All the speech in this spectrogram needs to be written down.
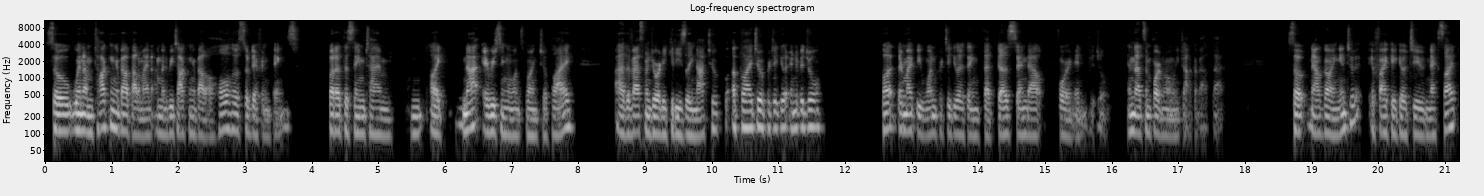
So when I'm talking about Battlemind, I'm going to be talking about a whole host of different things. But at the same time, like not every single one's going to apply. Uh, the vast majority could easily not to apply to a particular individual, but there might be one particular thing that does stand out for an individual. And that's important when we talk about that. So now going into it, if I could go to next slide.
